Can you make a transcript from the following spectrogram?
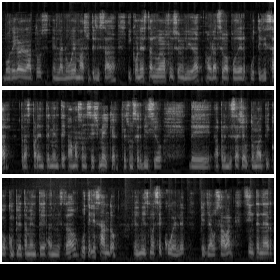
bodega de datos en la nube más utilizada y con esta nueva funcionalidad ahora se va a poder utilizar transparentemente Amazon SageMaker, que es un servicio de aprendizaje automático completamente administrado, utilizando el mismo SQL que ya usaban sin tener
